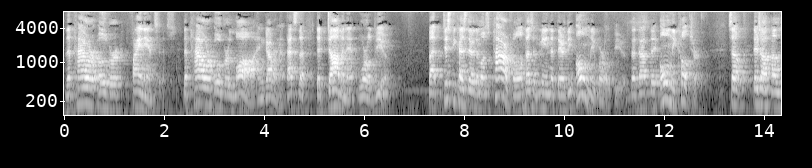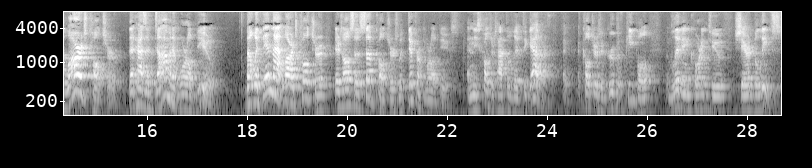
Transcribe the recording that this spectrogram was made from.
the power over finances, the power over law and government. That's the, the dominant worldview. But just because they're the most powerful doesn't mean that they're the only worldview, that they're the only culture. So there's a, a large culture that has a dominant worldview, but within that large culture, there's also subcultures with different worldviews. And these cultures have to live together. A culture is a group of people living according to shared beliefs.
